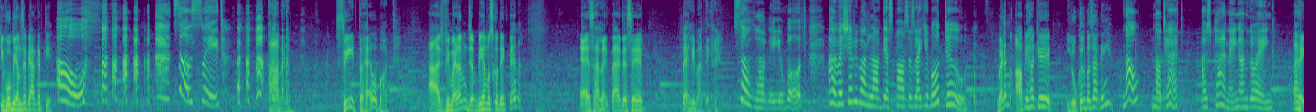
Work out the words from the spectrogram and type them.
कि वो भी हमसे प्यार करती है। Oh, so sweet. हाँ मैडम। स्वीट तो है वो बहुत। आज भी मैडम जब भी हम उसको देखते हैं ना ऐसा लगता है जैसे पहली बार देख रहे हैं So lovely, you both. I wish everyone loved their spouses like you both do. Madam आप यहाँ के लोकल बाज़ार गई हैं No, not yet. I was planning on going. अरे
